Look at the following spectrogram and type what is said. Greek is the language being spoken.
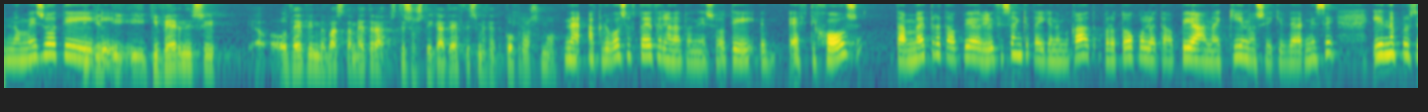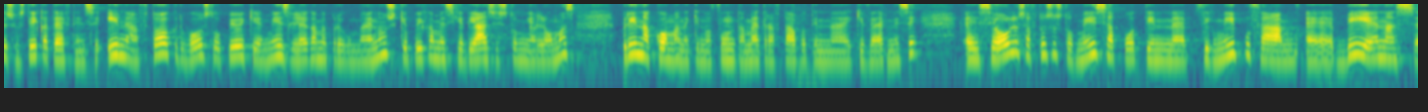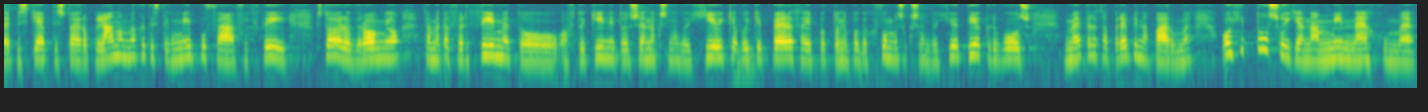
Νομίζω ότι. η, η κυβέρνηση οδεύει με βάση τα μέτρα στη σωστή κατεύθυνση, με θετικό πρόσημο; Ναι, ακριβώς αυτό ήθελα να τονίσω. Ότι ευτυχώς τα μέτρα τα οποία ελήφθησαν και τα υγειονομικά πρωτόκολλα τα οποία ανακοίνωσε η κυβέρνηση είναι προς τη σωστή κατεύθυνση. Είναι αυτό ακριβώς το οποίο και εμείς λέγαμε προηγουμένως και που είχαμε σχεδιάσει στο μυαλό μας πριν ακόμα ανακοινωθούν τα μέτρα αυτά από την ε, κυβέρνηση. Ε, σε όλους αυτούς τους τομείς, από την ε, στιγμή που θα μπει ένας επισκέπτης στο αεροπλάνο μέχρι τη στιγμή που θα αφιχθεί στο αεροδρόμιο, θα μεταφερθεί με το αυτοκίνητο σε ένα ξενοδοχείο και από εκεί πέρα θα τον υποδεχθούμε στο ξενοδοχείο, τι ακριβώς μέτρα θα πρέπει να πάρουμε, όχι τόσο για να μην έχουμε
